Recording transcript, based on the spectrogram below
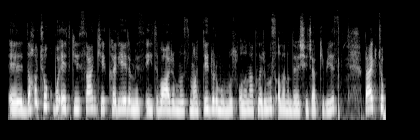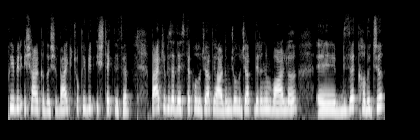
E, daha çok bu etkiyi sanki kariyerimiz, itibarımız, maddi durumumuz, olanaklarımız alanında yaşayacak gibiyiz. Belki çok iyi bir iş arkadaşı, belki çok iyi bir iş teklifi, belki bize destek olacak, yardımcı olacak birinin varlığı e, bize kalıcı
